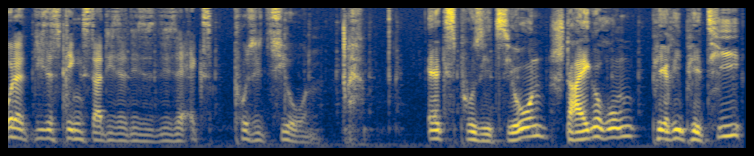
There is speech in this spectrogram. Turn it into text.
oder dieses Dings da, diese, diese, diese Exposition? Exposition, Steigerung, Peripetie,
